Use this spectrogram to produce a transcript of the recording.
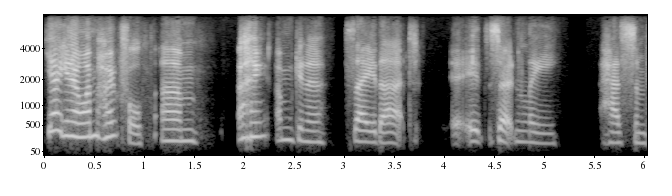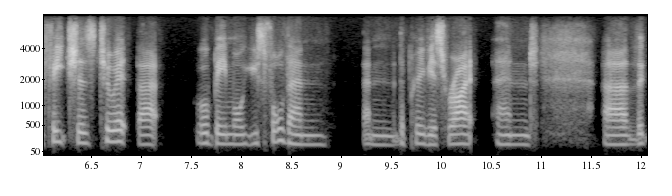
Yeah, you know, I'm hopeful. Um, I, I'm going to say that it certainly has some features to it that will be more useful than than the previous right. And uh, the,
